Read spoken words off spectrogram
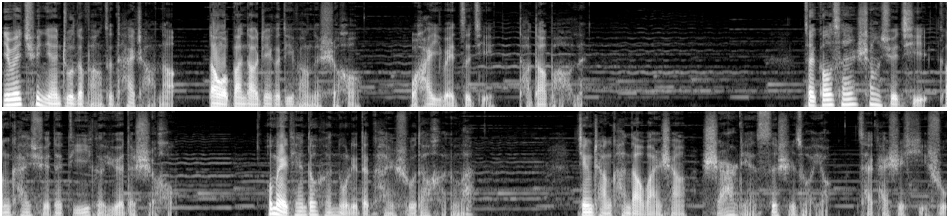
因为去年住的房子太吵闹。当我搬到这个地方的时候，我还以为自己淘到宝了。在高三上学期刚开学的第一个月的时候，我每天都很努力的看书到很晚，经常看到晚上十二点四十左右才开始洗漱，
